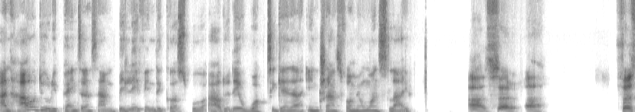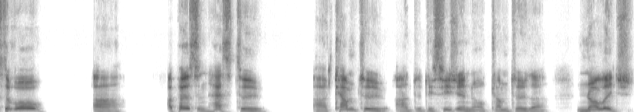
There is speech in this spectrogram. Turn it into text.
And how do repentance and belief in the gospel, how do they work together in transforming one's life? Uh, so, uh, first of all, uh, a person has to uh, come to uh, the decision or come to the knowledge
